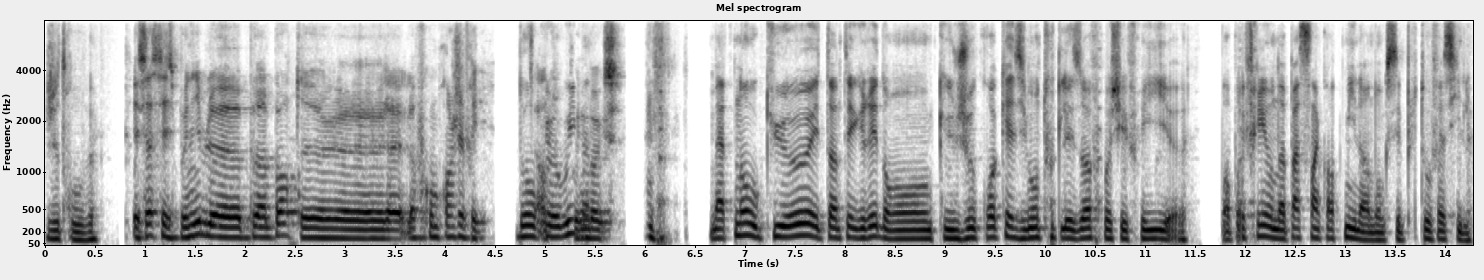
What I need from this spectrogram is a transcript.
je trouve. Et ça, c'est disponible peu importe l'offre qu'on prend chez Free. Donc oui. maintenant OQE est intégré dans, je crois, quasiment toutes les offres chez Free. Bon, après Free, on n'a pas 50 000, hein, donc c'est plutôt facile.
